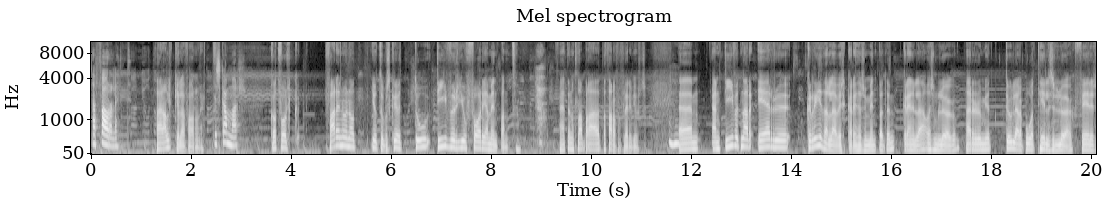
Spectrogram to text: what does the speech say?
Það er fáralegt. Það er algjörlega fáranlegt Til skammar. Gott fólk, farið nú inn á YouTube og skrifið Dýfur Euphoria myndband. Þetta er náttúrulega bara, þetta þarf að fá fleiri views. Um, En dýfurnar eru gríðarlega virkar í þessum myndböndum greinilega og þessum lögum. Það eru mjög duglegar að búa til þessi lög fyrir,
